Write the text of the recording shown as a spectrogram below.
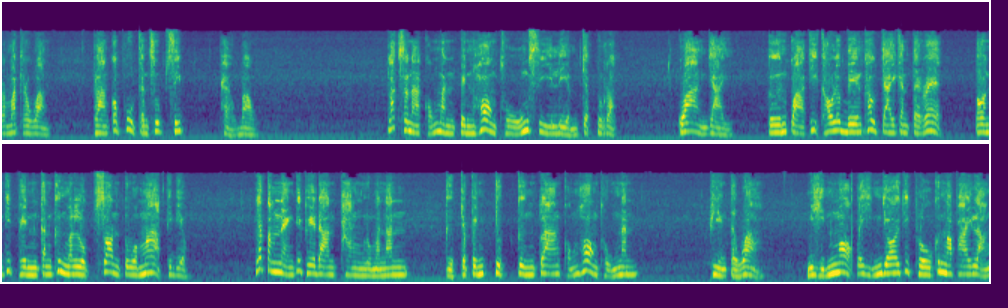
ระมัดระวัง พลางก็พูดกันซุบซิบ แผ่วเบา ลักษณะของมันเป็นห้องโถงสี่เหลี่ยมจัตุรัส กว้างใหญ่ เกินกว่าที่เขาและเบนเข้าใจกันแต่แรก ตอนที่เพนกันขึ้นมาหลบซ่อนตัวมากทีเดียว และตำแหน่งที่เพดานพังลงมานั้น เกือบจะเป็นจุดกึ่งกลางของห้องโถงนั้น เพียงแต่ว่ามีหินงอกและหินย้อยที่โผล่ขึ้นมาภายหลัง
